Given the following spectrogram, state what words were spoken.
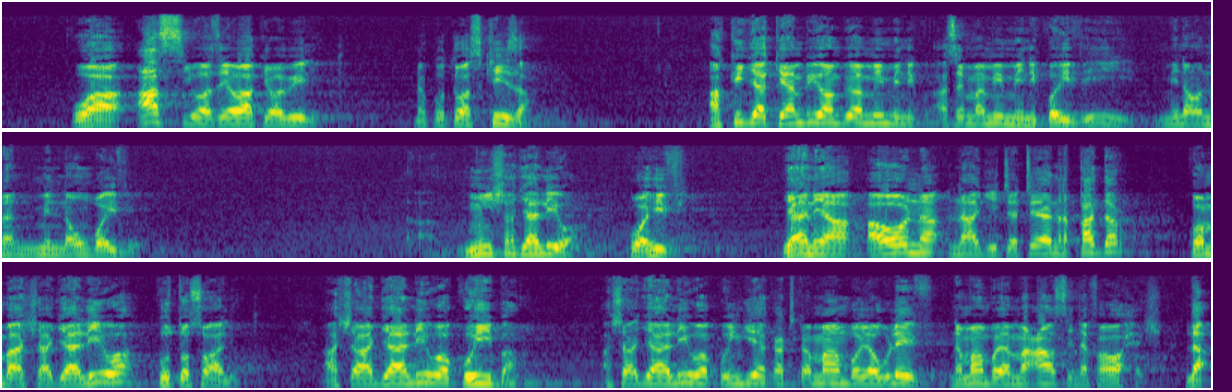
wa asi wazee wake wawili na kutoa sikiza. Akija akiambiwa ambiwa mimi ni asema mimi niko hivi mimi naona mimi naumbwa hivyo. Mimi shajaliwa kuwa hivi. Yani aona na ajitetea na qadar kwamba ashajaliwa kutoswali ashajaliwa kuiba ashajaliwa kuingia katika mambo ya ulevi na mambo ya maasi na fawahish la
